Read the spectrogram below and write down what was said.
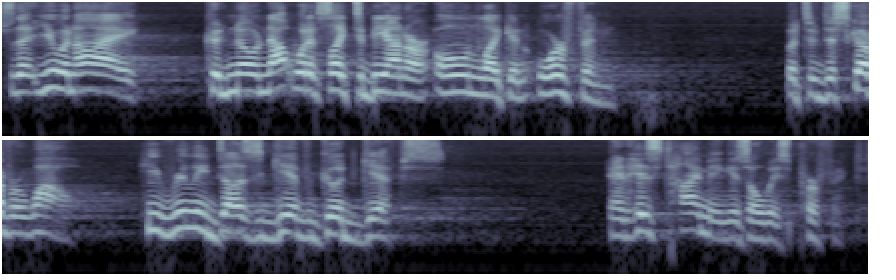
so that you and I could know not what it's like to be on our own like an orphan, but to discover wow, He really does give good gifts. And His timing is always perfect.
